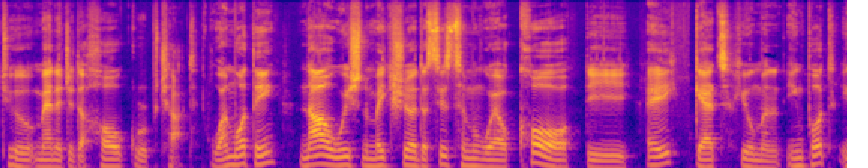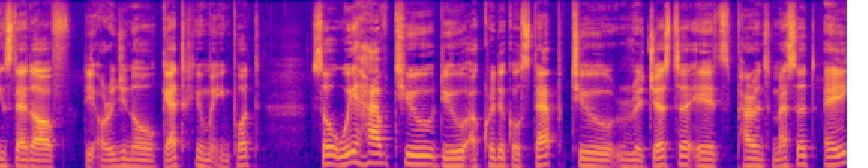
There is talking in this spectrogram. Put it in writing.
to manage the whole group chat. One more thing, now we should make sure the system will call the A get human input instead of the original get human input so we have to do a critical step to register its parent method A,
